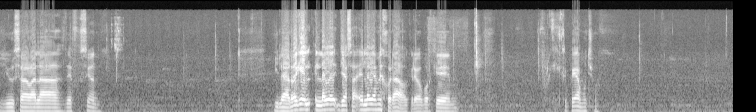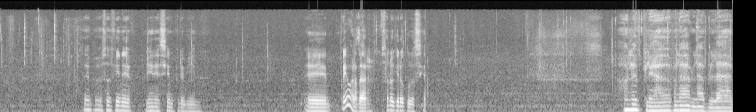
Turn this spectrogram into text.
y usa balas de fusión. Y la verdad que él, la había, ya él la había mejorado creo porque porque pega mucho. Eh, eso viene viene siempre bien. Eh, voy a guardar solo quiero curiosidad Hola empleado, bla bla bla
